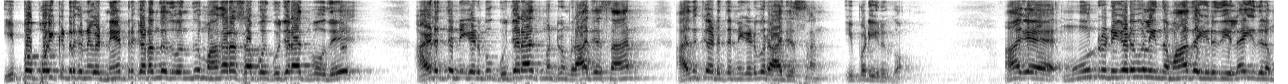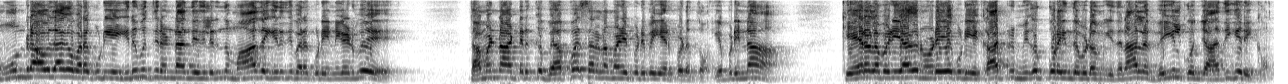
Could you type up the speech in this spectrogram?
இப்போ போய்கிட்டு இருக்க நிகழ்வு. நேற்று கடந்தது வந்து மகாராஷ்டிரா போய் குஜராத் போகுது. அடுத்த நிகழ்வு குஜராத் மற்றும் ராஜஸ்தான். அதுக்கு அடுத்த நிகழ்வு ராஜஸ்தான். இப்படி இருக்கும். ஆக மூன்று நிகழ்வுகள் இந்த மாத இறுதியில் இதில் மூன்றாவதாக வரக்கூடிய இருபத்தி ரெண்டாம் தேதியிலிருந்து மாத இறுதி வரக்கூடிய நிகழ்வு தமிழ்நாட்டிற்கு வெப்பசலன மழைப்பிடிப்பை ஏற்படுத்தும். எப்படின்னா கேரள வழியாக நுழையக்கூடிய காற்று மிக குறைந்துவிடும். இதனால் வெயில் கொஞ்சம் அதிகரிக்கும்.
